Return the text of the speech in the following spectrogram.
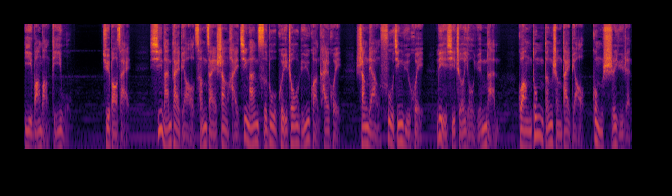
亦往往敌伍。据报载，西南代表曾在上海静安寺路贵州旅馆开会。商量赴京与会，列席者有云南、广东等省代表共十余人。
